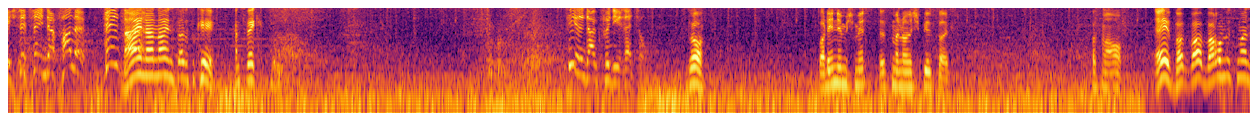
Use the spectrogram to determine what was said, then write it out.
Ich sitze in der Falle. Hilfe! Nein, nein, nein, ist alles okay. Kannst weg. Vielen Dank für die Rettung. So. Boah, den nehme ich mit. Das ist mein neues Spielzeug. Pass mal auf. Ey, wa wa warum ist mein...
